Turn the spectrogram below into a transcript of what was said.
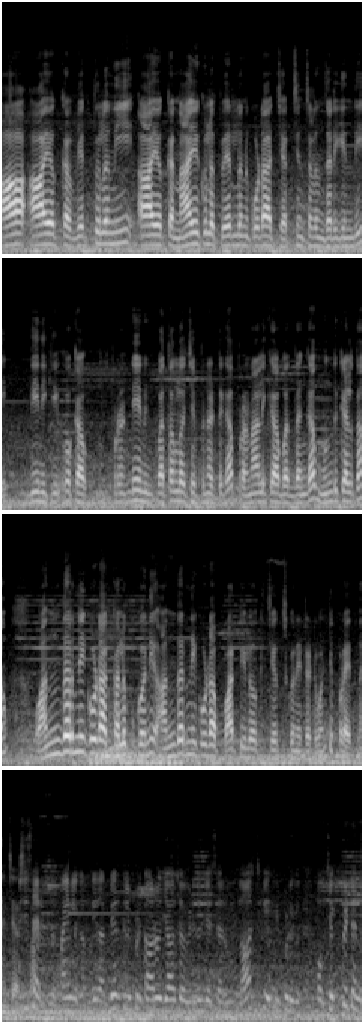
ఆ ఆ యొక్క వ్యక్తులని ఆ యొక్క నాయకుల పేర్లను కూడా చర్చించడం జరిగింది. దీనికి ఒక ప్ర- నేను గతంలో చెప్పినట్టుగా ప్రణాళికాబద్ధంగా ముందుకెళ్తాం. అందరినీ కూడా కలుపుకొని అందరినీ కూడా పార్టీలోకి చేర్చుకునేటటువంటి ప్రయత్నం చేస్తాం. లాస్ట్కి ఇప్పుడు చెక్ పెట్టాను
